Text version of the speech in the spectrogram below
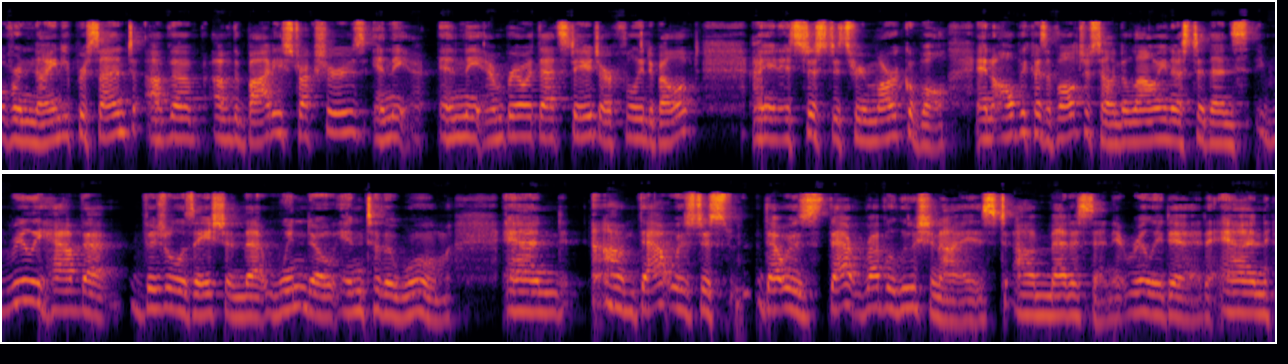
over 90% of the, of the body structures in the, in the embryo at that stage are fully developed. I mean, it's just, it's remarkable. And all because of ultrasound allowing us to then really have that visualization, that window into the womb. And um, that was just, that was, that revolutionized um, medicine. It really did. And,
